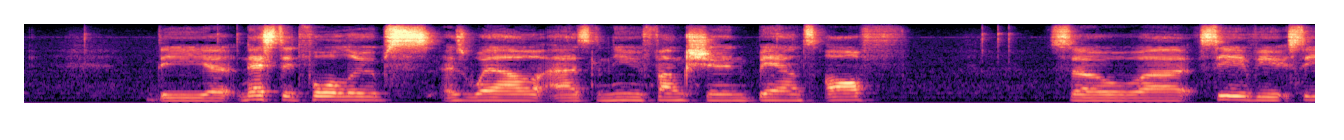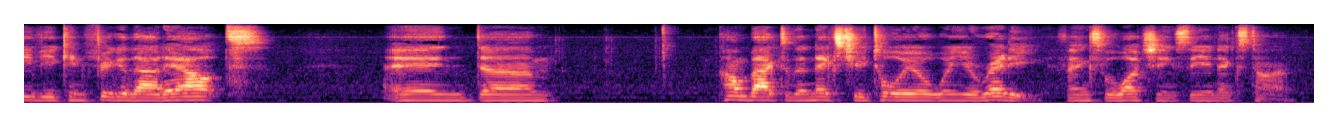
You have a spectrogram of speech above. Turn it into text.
the uh, nested for loops as well as the new function bounce off. So uh, see if you see if you can figure that out. And um, come back to the next tutorial when you're ready. Thanks for watching. See you next time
